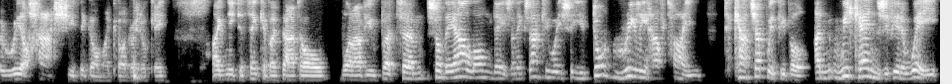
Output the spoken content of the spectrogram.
a real hash, you think, oh my god, right, okay, I need to think about that or what have you. But um, so they are long days, and exactly what you say, you don't really have time to catch up with people. And weekends, if you're away,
